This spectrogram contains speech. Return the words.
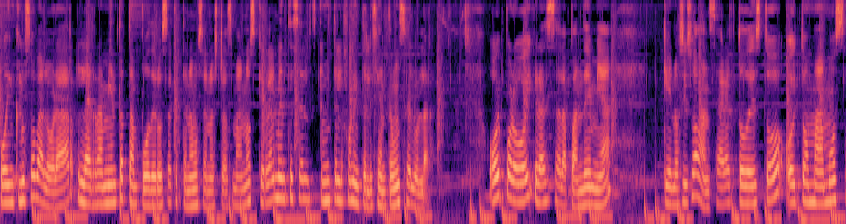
o incluso valorar la herramienta tan poderosa que tenemos en nuestras manos, que realmente es un teléfono inteligente, un celular. Hoy por hoy, gracias a la pandemia, que nos hizo avanzar todo esto. Hoy tomamos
